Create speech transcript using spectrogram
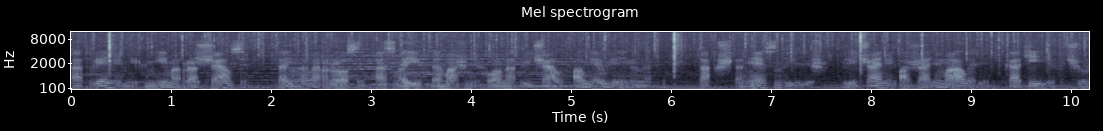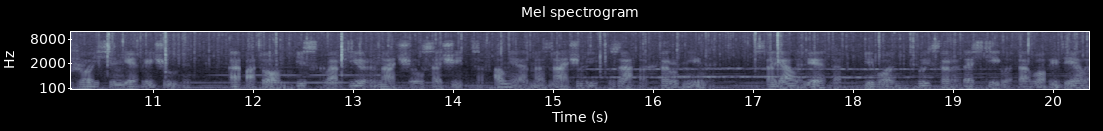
от времени к ним обращался, да и на вопросы о своих домашних он отвечал вполне уверенно. Так что местные лишь плечами пожали мало ли, какие в чужой семье причуды. А потом из квартиры начал сочиться вполне однозначный запах труднины. Стояло лето, и вонь быстро достигла того предела,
